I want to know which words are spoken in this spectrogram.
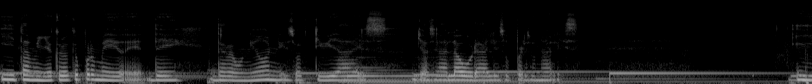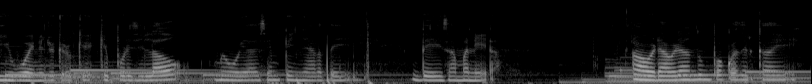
Y también yo creo que por medio de, de, reuniones o actividades, ya sea laborales o personales. Y bueno, yo creo que, que por ese lado me voy a desempeñar de, de esa manera. Ahora hablando un poco acerca de,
